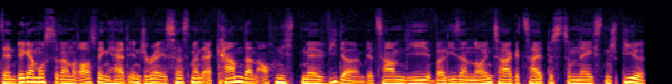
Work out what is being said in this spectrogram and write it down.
Dan Bigger musste dann raus wegen Head Injury Assessment. Er kam dann auch nicht mehr wieder. Jetzt haben die Waliser neun Tage Zeit bis zum nächsten Spiel.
